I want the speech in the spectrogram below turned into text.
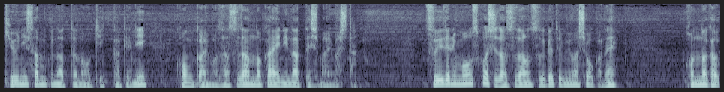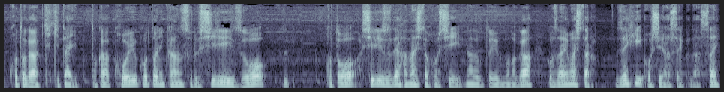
急に寒くなったのをきっかけに今回も雑談の回になってしまいました。ついでにもう少し雑談を続けてみましょうかね。こんなことが聞きたいとかこういうことに関するシリーズをことをシリーズで話してほしいなどというものがございましたら是非お知らせください。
